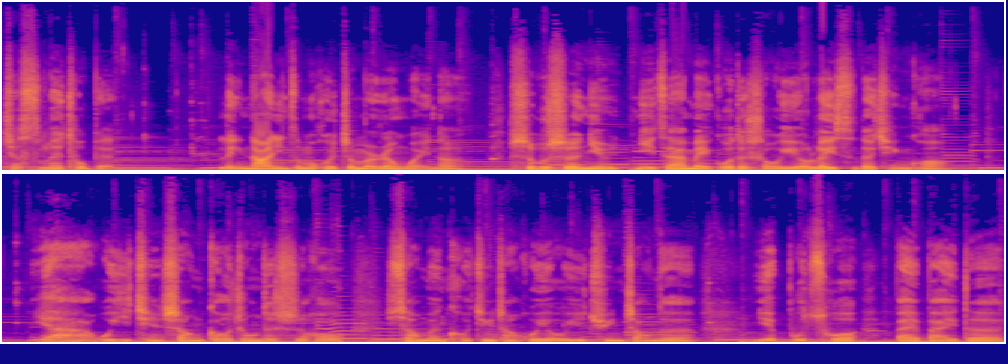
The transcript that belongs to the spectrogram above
，just little bit。琳娜，你怎么会这么认为呢？是不是你你在美国的时候也有类似的情况？呀，我以前上高中的时候，校门口经常会有一群长得也不错、白白的、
